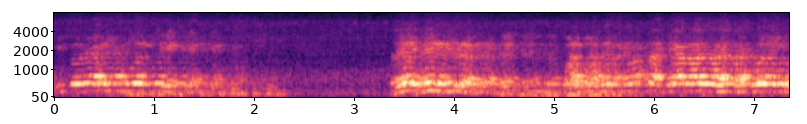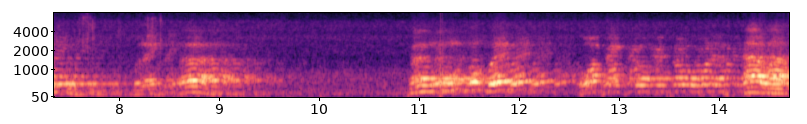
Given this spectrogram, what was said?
ઈ તો રે ઈ બોલ છે જય જિનેન્દ્ર બોલો, બોલો. આપણે નહોતા ત્યારે આવ્યો હતા બોલાયું હતું. હા હા, હું હું કહું ભાઈ ઓ કંઈક તો કંઈક કરવું પડે. આ વા-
